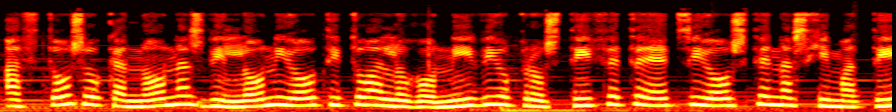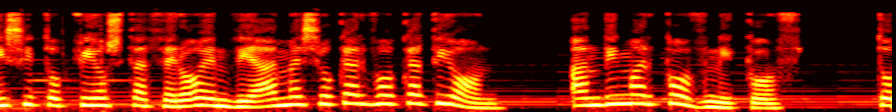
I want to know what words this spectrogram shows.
αυτός ο κανόνας δηλώνει ότι το αλογονίδιο προστίθεται έτσι ώστε να σχηματίσει το πιο σταθερό ενδιάμεσο καρβοκατιόν. Αντιμαρκόβνικοφ. Το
